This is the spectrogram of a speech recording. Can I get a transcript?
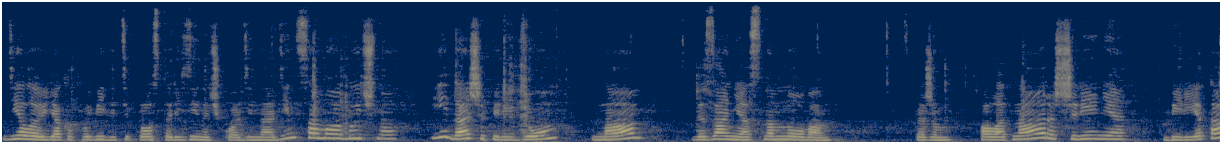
Делаю я, как вы видите, просто резиночку 1 на 1, самую обычную. И дальше перейдем на вязание основного, скажем, полотна, расширение берета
